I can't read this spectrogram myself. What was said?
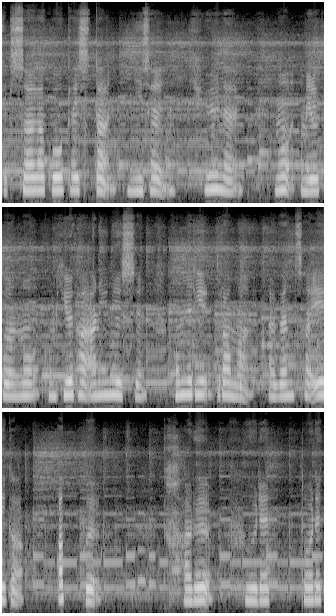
ピクサーが公開した2009年のアメリカのコンピューターアニメーションコメディドラマアベンチャー映画アップカルフレッドレック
